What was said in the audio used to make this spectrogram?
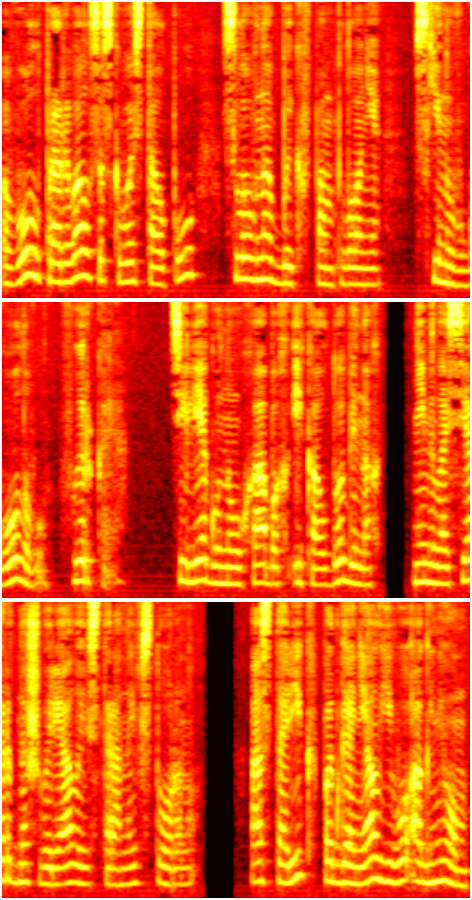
Вол прорывался сквозь толпу, словно бык в памплоне, вскинув голову, фыркая. Телегу на ухабах и колдобинах немилосердно швыряла из стороны в сторону. А старик подгонял его огнем,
